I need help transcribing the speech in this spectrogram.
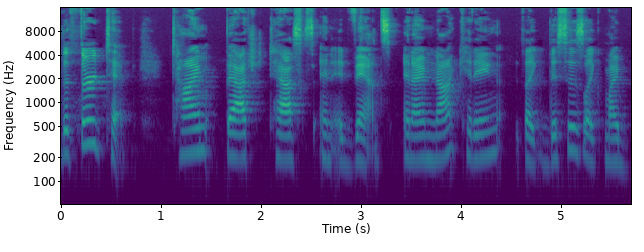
The third tip time batch tasks in advance. And i'm not kidding like this is like my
